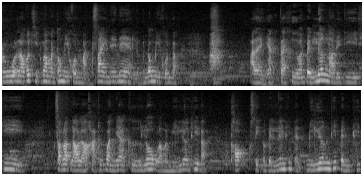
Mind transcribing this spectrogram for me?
รู้แล้วเราก็คิดว่ามันต้องมีคนหมั่นไส้แน่ๆ หรือมันต้องมีคนแบบอะไรอย่างเงี้ยแต่คือมันเป็นเรื่องราวดีๆที่สำหรับเราแล้วค่ะทุกวันเนี้ยคือโลกเรามันมีเรื่องที่แบบท็อกซิกมันเป็นเรื่องที่เป็นมีเรื่องที่เป็นพิษ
